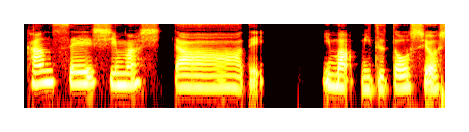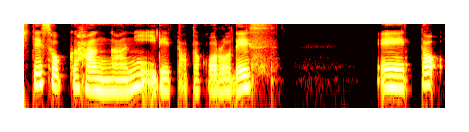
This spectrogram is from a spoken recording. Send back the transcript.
完成しました。で、今、水通しをしてソックハンガーに入れたところです。えっ、ー、と、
